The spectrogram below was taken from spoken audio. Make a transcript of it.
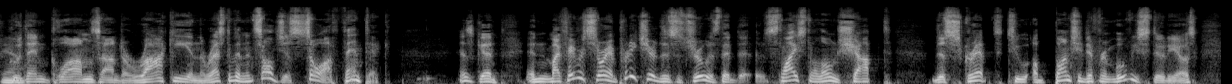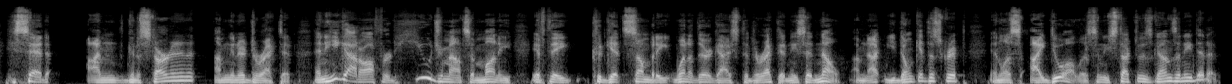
yeah. who then gloms onto Rocky and the rest of it. And it's all just so authentic. It's good. And my favorite story, I'm pretty sure this is true, is that uh, Sly Stallone shopped the script to a bunch of different movie studios. He said, I'm going to start in it. I'm going to direct it. And he got offered huge amounts of money if they could get somebody, one of their guys to direct it. And he said, no, I'm not, you don't get the script unless I do all this. And he stuck to his guns and he did it.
